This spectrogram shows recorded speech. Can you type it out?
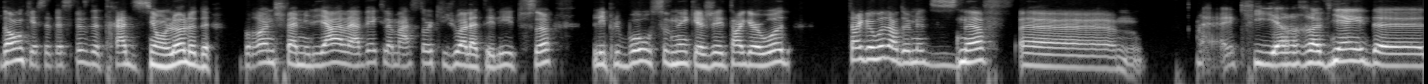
Donc, il y a cette espèce de tradition-là là, de brunch familial avec le master qui joue à la télé et tout ça. Les plus beaux souvenirs que j'ai, Tiger Wood. Tiger Wood en 2019, euh, qui revient de,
